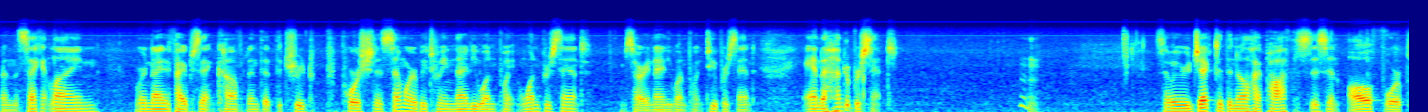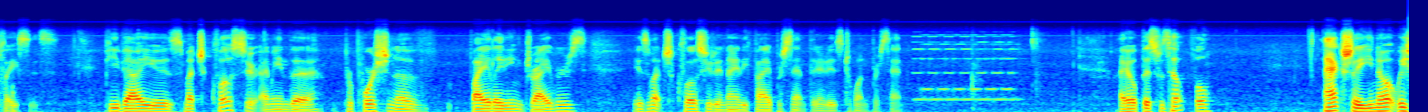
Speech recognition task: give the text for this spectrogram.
Run the second line. We're 95% confident that the true proportion is somewhere between 91.1%, I'm sorry, 91.2%, and 100%. Hmm. So we rejected the null hypothesis in all four places. P-value is much closer, I mean the proportion of violating drivers is much closer to 95% than it is to 1%. I hope this was helpful. Actually, you know what we,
